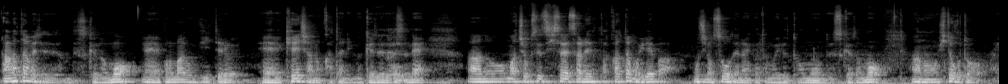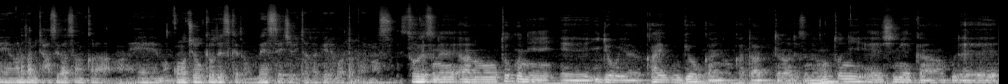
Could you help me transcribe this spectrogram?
改めてなんですけども、えー、この番組聞いてる、えー、経営者の方に向けてですね、はい、あの、まあ、直接被災された方もいれば、もちろんそうでない方もいると思うんですけども、あの、一言、えー、改めて長谷川さんから、えー、まあ、この状況ですけども、メッセージをいただければと思います。そうですね。あの、特に、えー、医療や介護業界の方っていうのはですね、本当に、えー、使命感溢れ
